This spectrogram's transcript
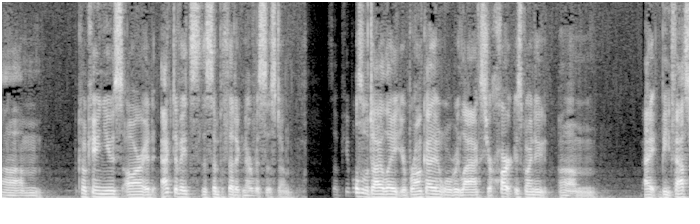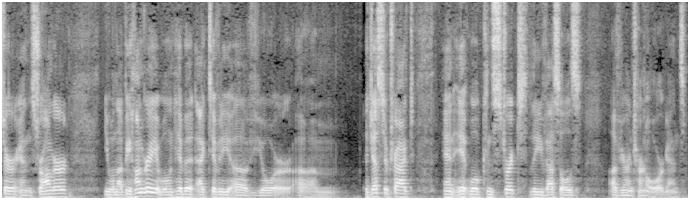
um, cocaine use are it activates the sympathetic nervous system. So pupils will dilate, your bronchi will relax, your heart is going to um, beat faster and stronger. You will not be hungry. It will inhibit activity of your um, digestive tract, and it will constrict the vessels of your internal organs.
